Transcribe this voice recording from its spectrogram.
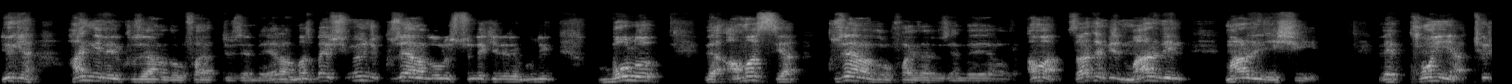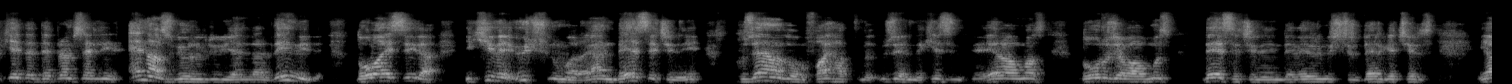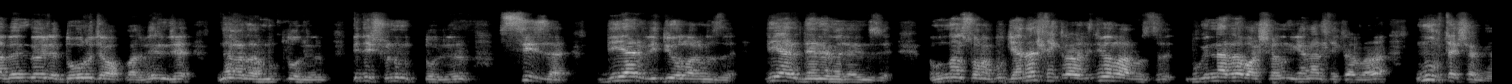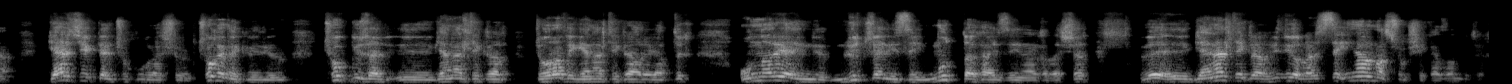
Diyor ki hangileri Kuzey Anadolu fay hattı üzerinde yer almaz? Ben şimdi önce Kuzey Anadolu üstündekileri bulayım. Bolu ve Amasya Kuzey Anadolu fayları üzerinde yer alır. Ama zaten biz Mardin, Mardin eşiği ve Konya Türkiye'de depremselliğin en az görüldüğü yerler değil miydi? Dolayısıyla 2 ve 3 numara yani D seçeneği Kuzey Anadolu fay hattı üzerinde kesinlikle yer almaz. Doğru cevabımız D seçeneğinde verilmiştir der geçeriz. Ya ben böyle doğru cevaplar verince ne kadar mutlu oluyorum. Bir de şunu mutlu oluyorum. Sizler diğer videolarımızı, diğer denemelerimizi, ondan sonra bu genel tekrar videolarımızı, bugünlerde başladım genel tekrarlara. Muhteşem ya. Gerçekten çok uğraşıyorum. Çok emek veriyorum. Çok güzel e, genel tekrar, coğrafya genel tekrarı yaptık. Onları yayınlıyorum. Lütfen izleyin. Mutlaka izleyin arkadaşlar. Ve e, genel tekrar videolar size inanılmaz çok şey kazandıracak.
